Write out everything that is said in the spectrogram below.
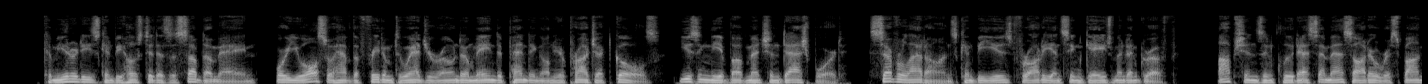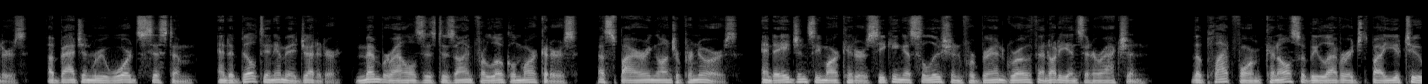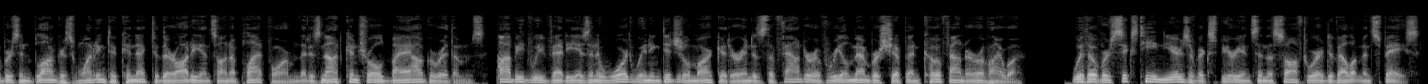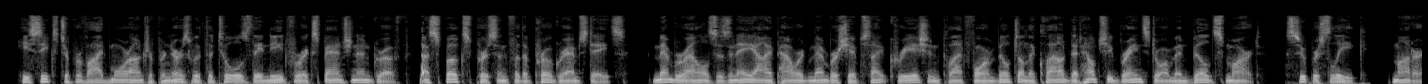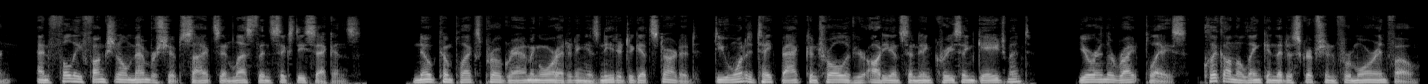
Communities can be hosted as a subdomain, or you also have the freedom to add your own domain depending on your project goals. Using the above-mentioned dashboard, several add-ons can be used for audience engagement and growth. Options include SMS autoresponders, a badge and rewards system, and a built-in image editor. MemberOwls is designed for local marketers, aspiring entrepreneurs, and agency marketers seeking a solution for brand growth and audience interaction. The platform can also be leveraged by YouTubers and bloggers wanting to connect to their audience on a platform that is not controlled by algorithms. Abhi Dwivedi is an award-winning digital marketer and is the founder of Real Membership and co-founder of Iowa. With over 16 years of experience in the software development space, he seeks to provide more entrepreneurs with the tools they need for expansion and growth. A spokesperson for the program states, MemberOwls is an AI-powered membership site creation platform built on the cloud that helps you brainstorm and build smart, super sleek, modern, and fully functional membership sites in less than 60 seconds. No complex programming or editing is needed to get started. Do you want to take back control of your audience and increase engagement? You're in the right place. Click on the link in the description for more info.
